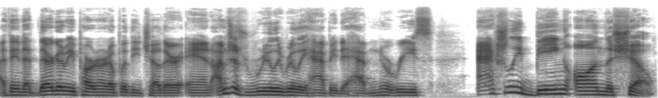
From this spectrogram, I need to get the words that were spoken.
I think that they're going to be partnered up with each other. And I'm just really, really happy to have Nurys actually being on the show.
